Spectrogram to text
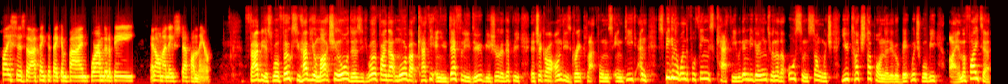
places that I think that they can find where I'm going to be and all my new stuff on there. Fabulous. Well, folks, you have your marching orders. If you want to find out more about Kathy, and you definitely do, be sure to definitely uh, check her out on these great platforms indeed. And speaking of wonderful things, Kathy, we're going to be going into another awesome song, which you touched up on a little bit, which will be I Am a Fighter.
